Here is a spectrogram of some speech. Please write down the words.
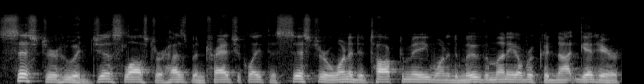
sister who had just lost her husband tragically. The sister wanted to talk to me, wanted to move the money over, could not get here.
